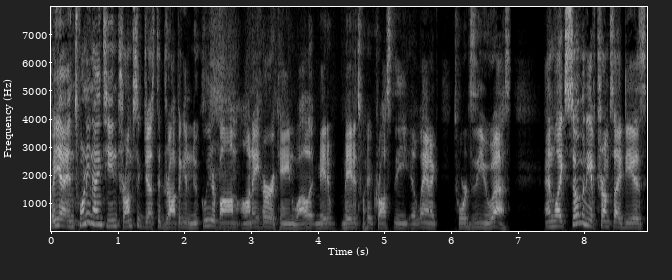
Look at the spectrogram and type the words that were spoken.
But yeah, in 2019, Trump suggested dropping a nuclear bomb on a hurricane while it made it made its way across the Atlantic towards the U.S. And like so many of Trump's ideas,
